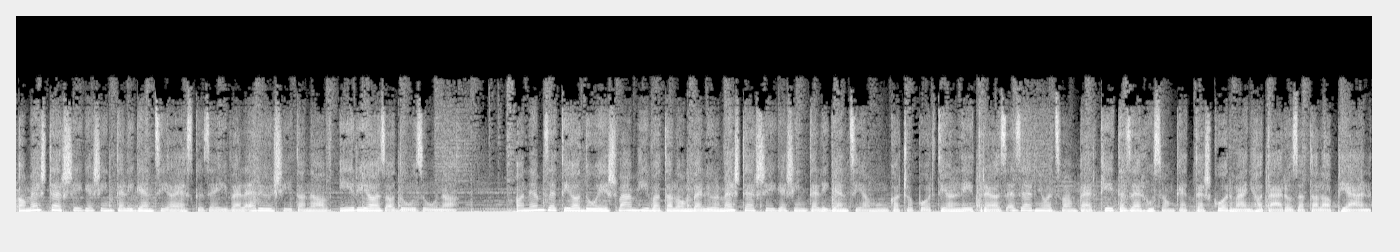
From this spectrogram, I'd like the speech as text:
A mesterséges intelligencia eszközeivel erősít a NAV, írja az adózóna a Nemzeti Adó és Vámhivatalon belül mesterséges intelligencia munkacsoport jön létre az 1080 per 2022-es kormányhatározat alapján.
